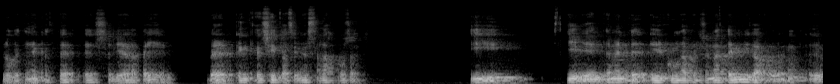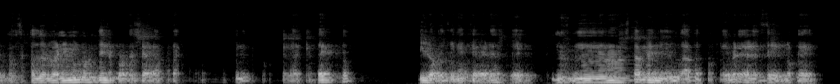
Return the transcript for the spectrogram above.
lo que tiene que hacer es salir a la calle, ver en qué situación están las cosas. Y y evidentemente ir con una persona técnica, porque el concejal de urbanismo no tiene por qué ser aparejador, no tiene por qué ser arquitecto, y lo que tiene que ver es que no, nos están vendiendo un dato por libre, es decir, lo que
